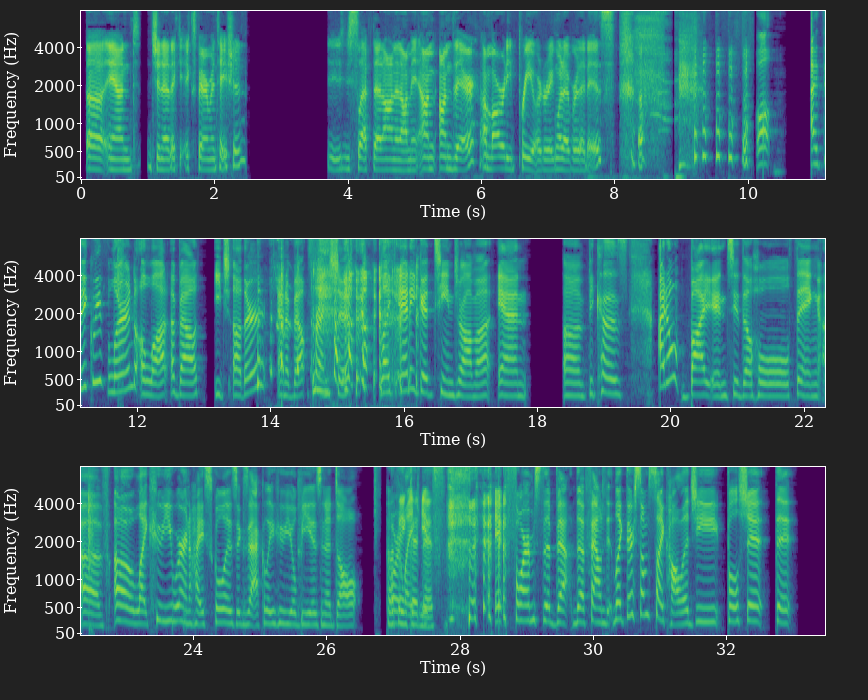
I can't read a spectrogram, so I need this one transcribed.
uh and genetic experimentation. You, slap that on and I'm in, I'm I'm there. I'm already pre-ordering whatever that is. well, I think we've learned a lot about each other and about friendship, like any good teen drama. And um, because I don't buy into the whole thing of, oh, like who you were in high school is exactly who you'll be as an adult. Oh, Or, thank like, goodness. it forms the ba- the found like there's some psychology bullshit that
